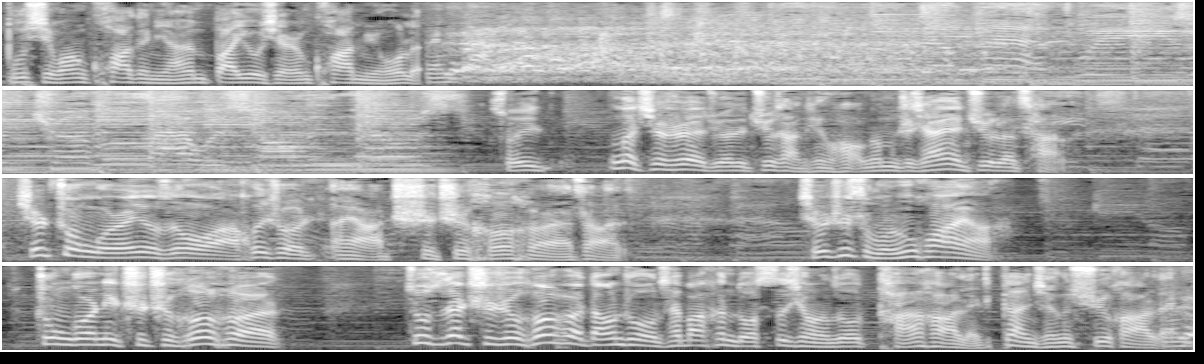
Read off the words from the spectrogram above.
不希望跨个年把有些人跨苗了。所以我其实也觉得聚餐挺好，我们之前也聚了餐了。其实中国人有时候啊会说，哎呀，吃吃喝喝啊咋的？其实这是文化呀。中国人的吃吃喝喝，就是在吃吃喝喝当中才把很多事情就谈下来，感情续下来。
